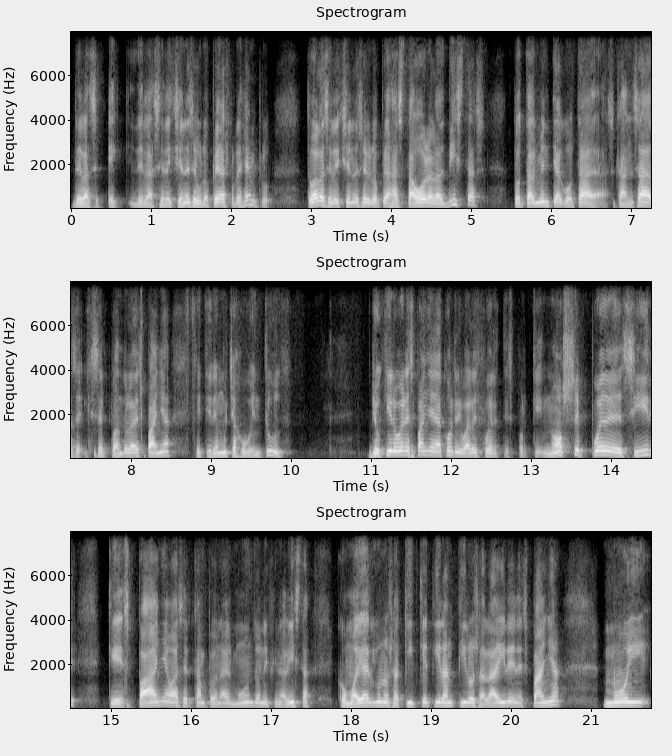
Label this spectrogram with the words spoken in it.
de las, eh, de las selecciones europeas, por ejemplo. Todas las selecciones europeas hasta ahora las vistas, totalmente agotadas, cansadas, exceptuando la de España, que tiene mucha juventud. Yo quiero ver a España ya con rivales fuertes, porque no se puede decir que España va a ser campeona del mundo ni finalista, como hay algunos aquí que tiran tiros al aire en España, muy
